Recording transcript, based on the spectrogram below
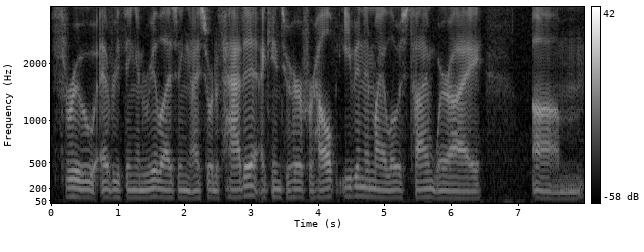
through everything and realizing I sort of had it, I came to her for help even in my lowest time where I um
